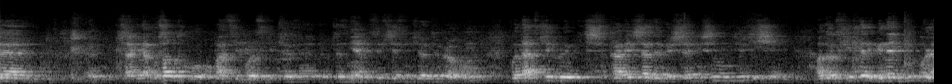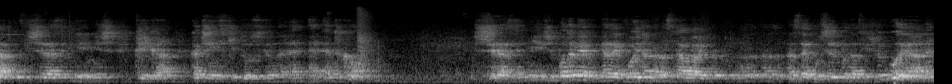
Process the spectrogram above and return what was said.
Że e, przynajmniej na początku okupacji Polski przez, przez Niemcy w 1939 roku podatki były prawie trzy razy wyższe niż, niż dzisiaj. Adolf Hitler gnębił Polaków trzy razy mniej niż klika Kaczyński, Tusk and Co. Trzy razy mniejszy. Potem jak, jak wojna narastała, jak na- na- następny szczyt podatki szły w górę, ale,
